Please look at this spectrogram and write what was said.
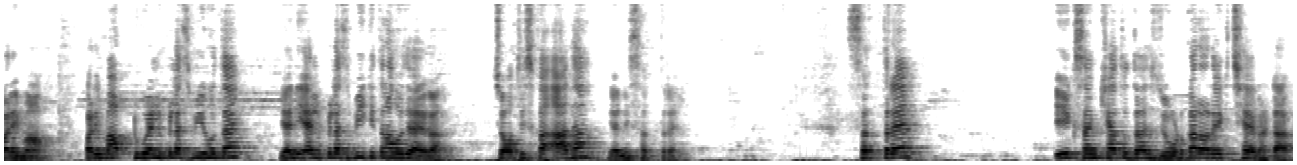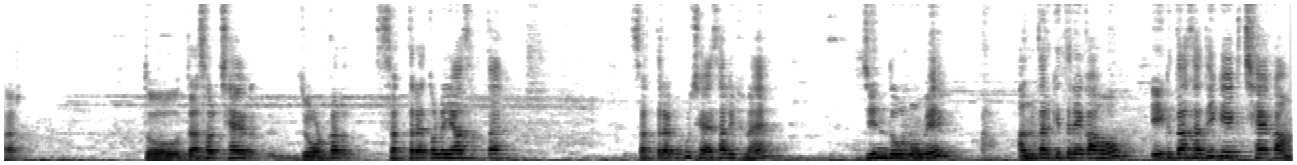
परिमाप। परिमाप टू एल प्लस बी होता है, यानी एल प्लस बी कितना हो जाएगा? चौंतीस का आधा, यानी सत्रह। सत्रह, एक संख्या तो दस जोड़कर और एक छः घटाकर। तो दस और छः जोड़कर सत्रह तो नहीं आ सकता है। सत्रह को कुछ ऐसा लिखना है, जिन दोनों में अंतर कितने का हो? एक दस अधिक एक छः कम।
